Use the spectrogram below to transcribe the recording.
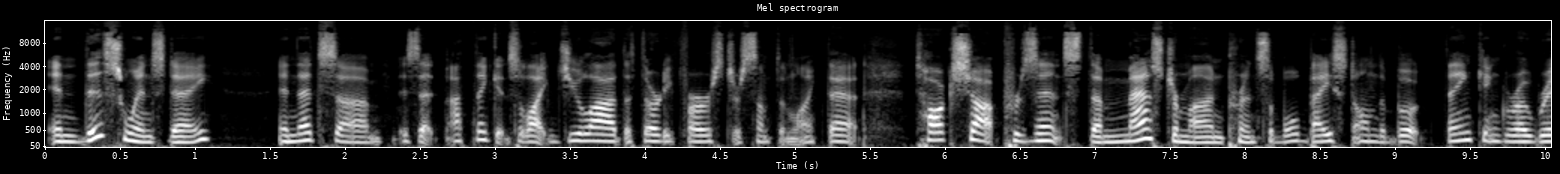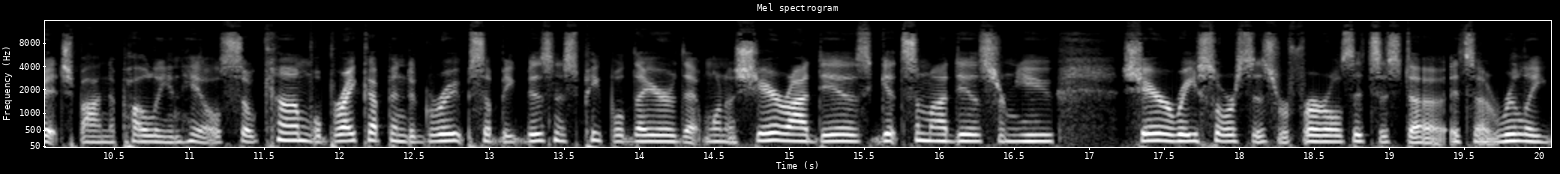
And this Wednesday, and that's um, is that I think it's like July the 31st or something like that. Talk Shop presents the Mastermind Principle based on the book Think and Grow Rich by Napoleon Hill. So come, we'll break up into groups. There'll be business people there that want to share ideas, get some ideas from you, share resources, referrals. It's just a it's a really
